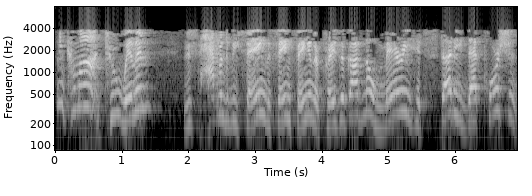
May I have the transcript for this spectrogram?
I mean, come on, two women just happened to be saying the same thing in the praise of God? No, Mary had studied that portion.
